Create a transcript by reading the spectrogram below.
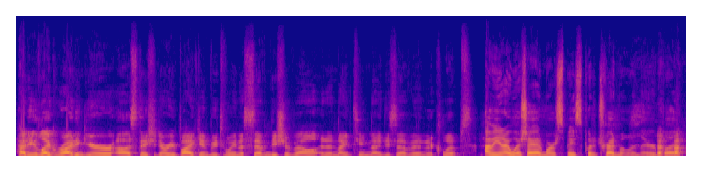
How do you like riding your uh, stationary bike in between a 70 Chevelle and a 1997 Eclipse? I mean, I wish I had more space to put a treadmill in there, but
